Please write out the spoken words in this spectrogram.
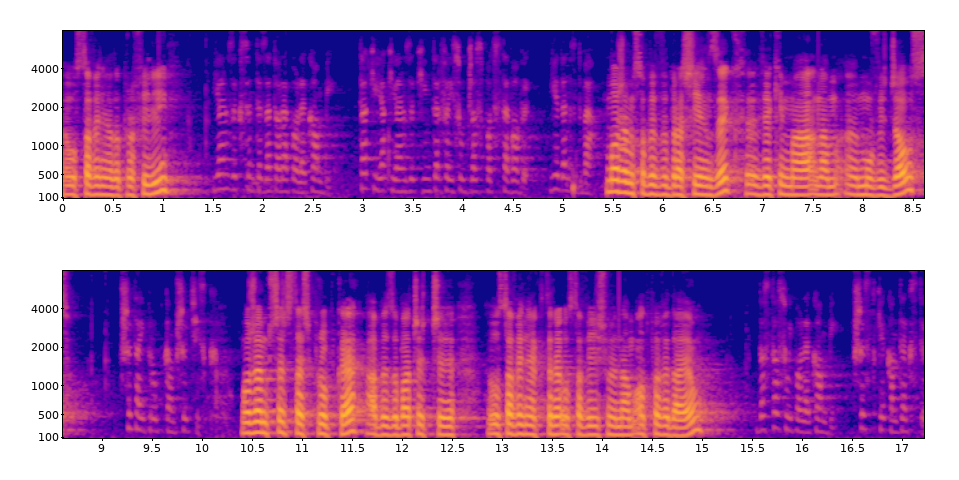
e, ustawienia do profili. Język syntezatora pole kombi. Taki jak język interfejsu JOS podstawowy. 1 z 2. Możemy sobie wybrać język, w jakim ma nam e, mówić JAWS. Czytaj próbkę przycisk. Możemy przeczytać próbkę, aby zobaczyć, czy ustawienia, które ustawiliśmy, nam odpowiadają. Dostosuj pole kombi. Wszystkie konteksty.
